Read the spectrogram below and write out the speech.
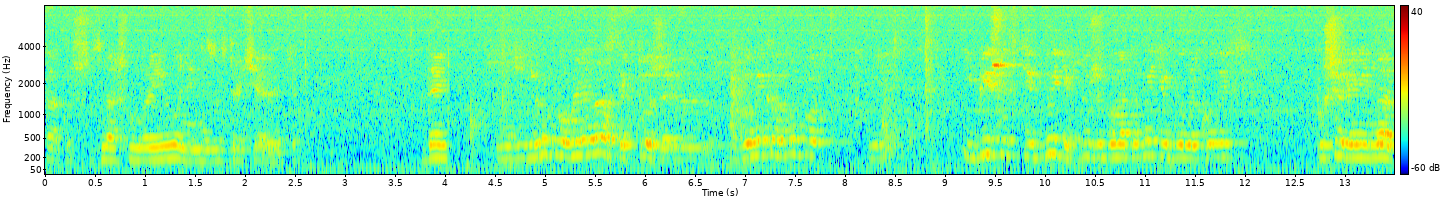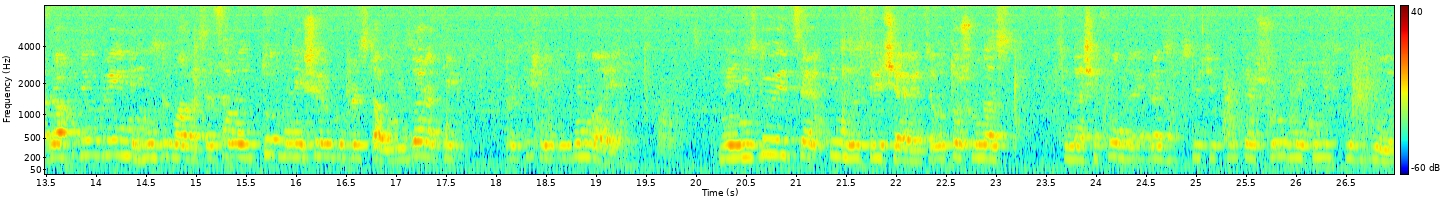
також в нашому регіоні не зустрічаються. Значить, група голянастих теж е, велика група і більшості видів, дуже багато видів були колись поширені на заході України, гніздувалися. Саме тут вони широко представлені. Зараз їх практично тут немає. Не гніздуються і не зустрічаються. Отож у нас ці наші фонди якраз свідчать про те, що вони колись тут були.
